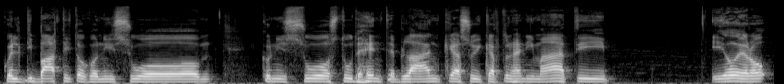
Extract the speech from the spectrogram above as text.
quel dibattito con il, suo, con il suo studente Blanca sui cartoni animati, io ero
